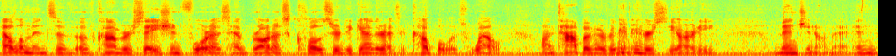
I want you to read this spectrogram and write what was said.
elements of, of conversation for us have brought us closer together as a couple as well, on top of everything Kirsti already mentioned on that. And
